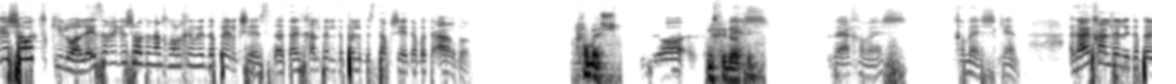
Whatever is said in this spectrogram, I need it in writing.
רגשות, כאילו, על איזה רגשות אנחנו הולכים לטפל כשאתה התחלת לטפל בסתיו כשהיית בת ארבע? חמש. לא, לפי דעתי. זה היה חמש? חמש, כן. אתה התחלת לטפל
